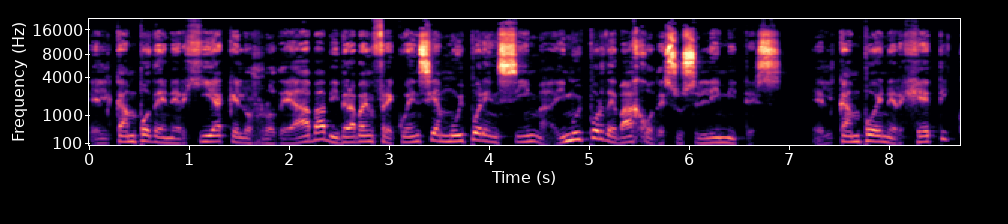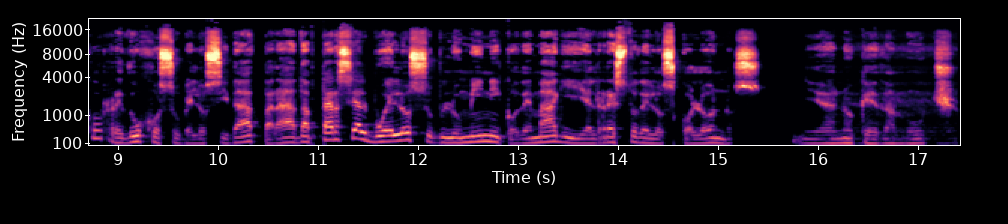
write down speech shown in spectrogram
el campo de energía que los rodeaba vibraba en frecuencia muy por encima y muy por debajo de sus límites. El campo energético redujo su velocidad para adaptarse al vuelo sublumínico de Maggie y el resto de los colonos. Ya no queda mucho.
